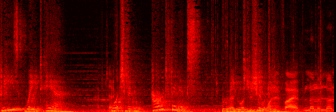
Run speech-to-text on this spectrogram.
Please wait here. Watchman Howard Phillips Red Watcher you shortly. 2.05. Lol lol lol.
